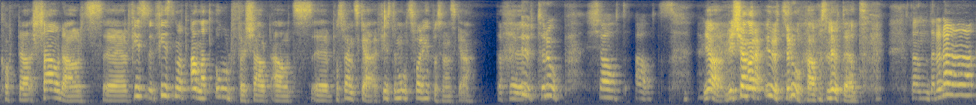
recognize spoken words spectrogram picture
korta shoutouts? Eh, Finns, finns det något annat ord för shoutouts eh, på svenska? Finns det motsvarighet på svenska? Därför, Utrop! Shout outs! ja, vi kör några utrop här på slutet. Dun, da, da, da.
